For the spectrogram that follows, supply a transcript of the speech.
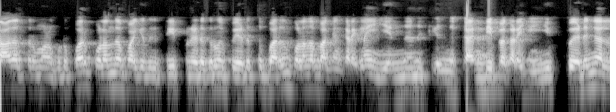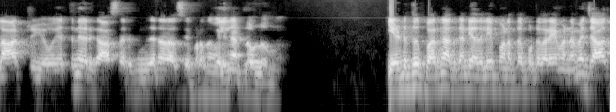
காதல் திருமணம் கொடுப்பாரு. குழந்தை பாக்கியத்துக்கு ட்ரீட்மெண்ட் எடுக்கிறோம். இப்ப எடுத்து பாருங்க குழந்தை பாக்கியம் கிடைக்கலாம் என்னன்னு கேளுங்க. கண்டிப்பா கிடைக்கும். இப்ப எடுங்க லாட்ரியோ எத்தனை பேருக்கு ஆசை இருக்கு? மிதன ராசி பிறந்தவங்க வெளிநாட்டுல உள்ளவங்க. எடுத்து பாருங்க அதுக்காண்டி அதிலேயே பணத்தை போட்டு வரைய வேண்டாமே. ஜாத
